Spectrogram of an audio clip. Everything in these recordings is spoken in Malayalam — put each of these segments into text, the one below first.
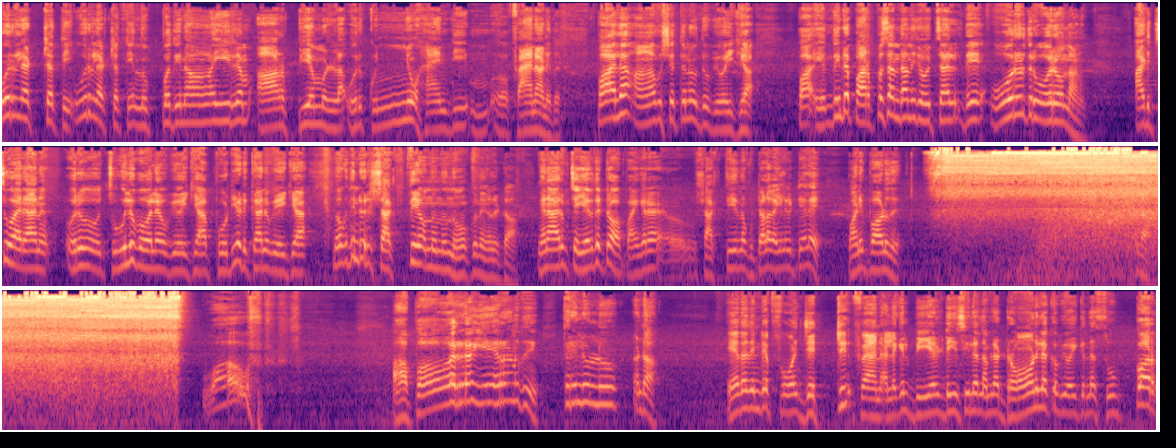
ഒരു ലക്ഷത്തി ഒരു ലക്ഷത്തി മുപ്പതിനായിരം ആർ പി എം ഉള്ള ഒരു കുഞ്ഞു ഹാൻഡി ഫാനാണിത്. പല ആവശ്യത്തിനും ഇത് ഉപയോഗിക്കുക. എന്തിന്റെ പർപ്പസ് എന്താണെന്ന് ചോദിച്ചാൽ ഇത് ഓരോരുത്തരും ഓരോന്നാണ്. അടിച്ചു വരാൻ ഒരു ചൂൽ പോലെ ഉപയോഗിക്കുക പൊടിയെടുക്കാൻ ഉപയോഗിക്കുക. നോക്കതിന്റെ ഒരു ശക്തി ഒന്നൊന്ന് നോക്കൂ നിങ്ങൾ കേട്ടോ. ഇങ്ങനെ ആരും ചെയ്യരുത് കേട്ടോ. ഭയങ്കര ശക്തി എന്ന് കുട്ടികളെ കയ്യിൽ കിട്ടിയാലേ പണിപ്പാളുത് കണ്ടോ? വൗ. അപാര ഇത്രയല്ലേ ഉള്ളൂ? കണ്ടോ? ഏതതിന്റെ ഫോൺ? ജെറ്റ് ഫാൻ അല്ലെങ്കിൽ ബി എൽ ഡി സിയിലെ നമ്മളെ ഡ്രോണിലൊക്കെ ഉപയോഗിക്കുന്ന സൂപ്പർ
